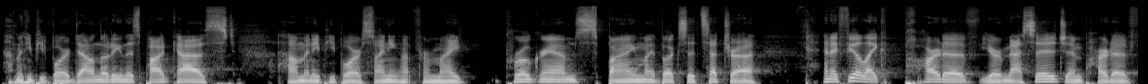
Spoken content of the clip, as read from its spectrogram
how many people are downloading this podcast, how many people are signing up for my programs, buying my books, etc. And I feel like part of your message and part of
